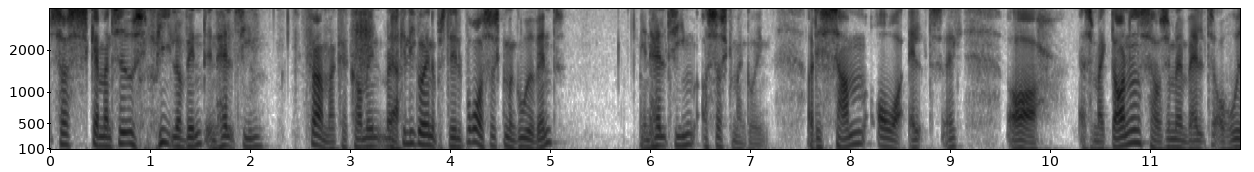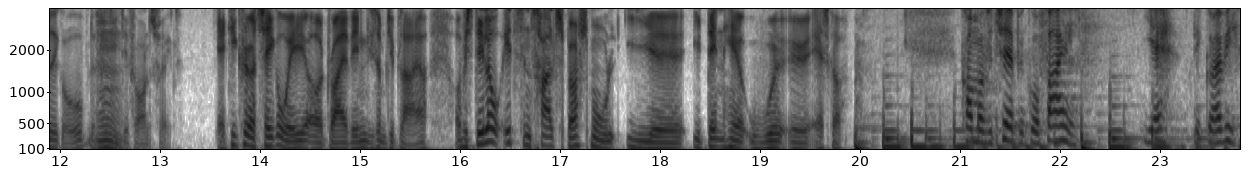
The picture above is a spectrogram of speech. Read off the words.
så skal man sidde ud i sin bil og vente en halv time, før man kan komme ind. Man Ja. skal lige gå ind og bestille bord, så skal man gå ud og vente en halv time, og så skal man gå ind. Og det samme overalt. Ikke? Og altså McDonald's har jo simpelthen valgt overhovedet ikke at åbne, fordi Mm. det er for åndssvagt. Ja, de kører takeaway og drive-in, ligesom de plejer. Og vi stiller jo et centralt spørgsmål i, øh, i den her uge, øh, Asger. Kommer vi til at begå fejl? Ja, det gør vi.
